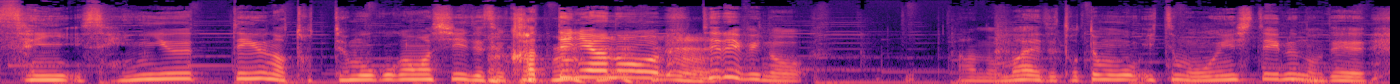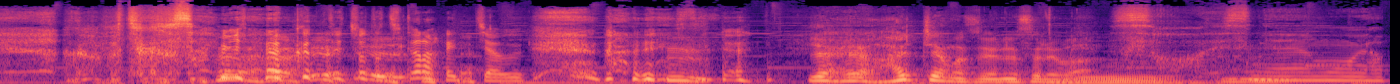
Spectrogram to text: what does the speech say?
戦戦友っていうのはとってもおこがましいですね 勝手にあのうん。テレビのあの前でとてもいつも応援しているので頑張ってくださいみたいな感じで ちょっと力入っちゃう。いやいや入っちゃいますよねそれは。うん。そうですね、もうやっ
